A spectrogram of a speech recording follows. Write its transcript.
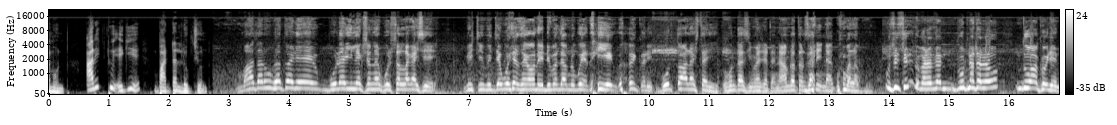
এমন। আরেকটু এগিয়ে বাড্ডার লোকজন। মাদার উপরে তো এটা বোর্ডে ইলেকশনে পোস্টার লাগাইছে বৃষ্টি ভিজে বসে থাকা মানে এটি আমরা বসে থাকি ওই করি। ভোট তো আঠাশ তারিখ ওখান তো সীমা সেটা না আমরা তো জানি না কুমালা ভোট উচিত ছিল তো ভোট না থাকলেও দোয়া করেন।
